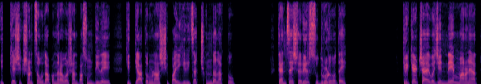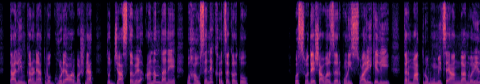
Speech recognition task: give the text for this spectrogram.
इतके शिक्षण चौदा पंधरा वर्षांपासून दिले की त्या तरुणास शिपाईगिरीचा छंद लागतो. त्यांचे शरीर सुदृढ होते. क्रिकेटच्या ऐवजी नेम मारण्यात तालीम करण्यात व घोड्यावर बसण्यात तो जास्त वेळ आनंदाने व हौसेने खर्च करतो. व स्वदेशावर जर कोणी स्वारी केली तर मातृभूमीचे अंगांवरील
